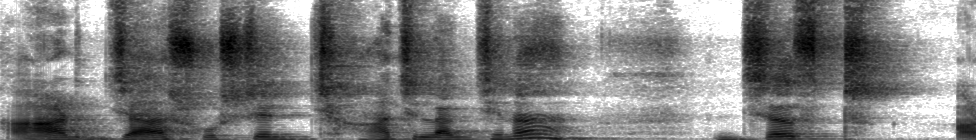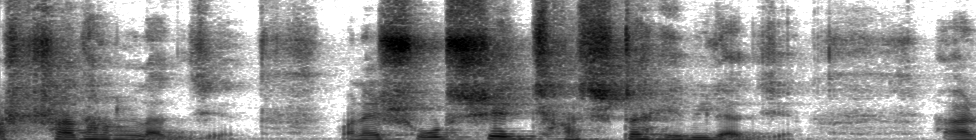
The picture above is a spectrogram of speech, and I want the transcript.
আর যা সর্ষের ঝাঁঝ লাগছে না জাস্ট অসাধারণ লাগছে। মানে সর্ষের ঝাঁঝটা হেভি লাগছে। আর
